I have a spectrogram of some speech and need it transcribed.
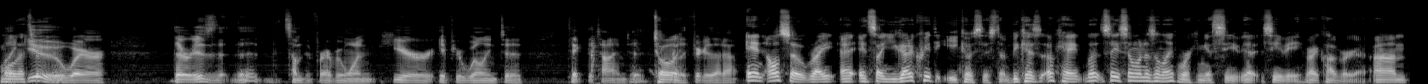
Well, like right, you, where there is the, the something for everyone here if you're willing to take the time to, to Totally. really figure that out. and also right, uh, it's like you got to create the ecosystem because okay, let's say someone doesn't like working at CV, right, Cloudvirga. Um,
